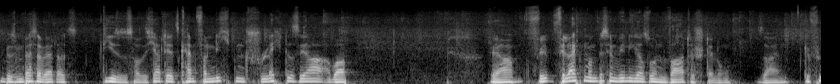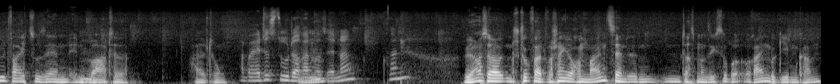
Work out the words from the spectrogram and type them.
ein bisschen besser wird als dieses. Also ich hatte jetzt kein vernichtend schlechtes Jahr, aber ja, vi- vielleicht mal ein bisschen weniger so in Wartestellung sein. Gefühlt war ich zu sehr in, in Wartehaltung. Aber hättest du daran was ändern können? Ja, ist ja ein Stück weit wahrscheinlich auch ein Mindset, in, in das man sich so reinbegeben kann.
